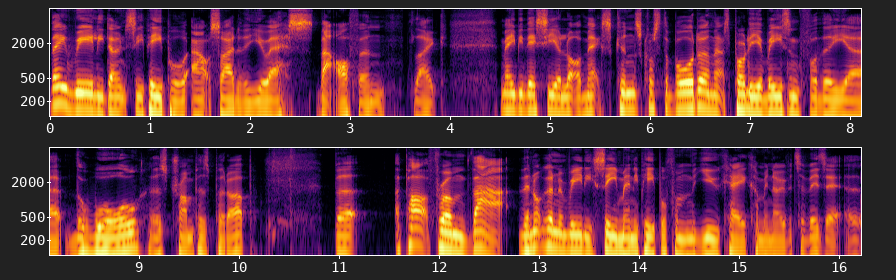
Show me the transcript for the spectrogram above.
they really don't see people outside of the us that often. Like maybe they see a lot of mexicans cross the border and that's probably a reason for the uh, the wall as trump has put up. But apart from that, they're not going to really see many people from the UK coming over to visit, uh,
